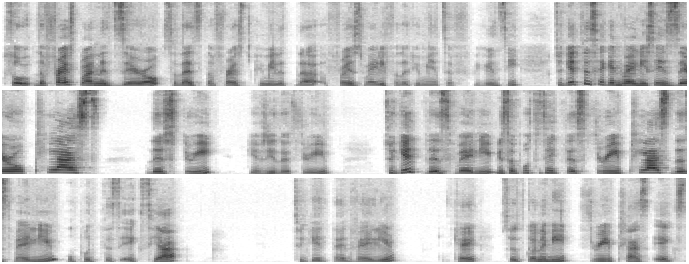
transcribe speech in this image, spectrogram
so the first one is 0. So that's the first cumulative, the first value for the cumulative frequency. To get the second value, say 0 plus this 3 gives you the 3. To get this value, you're supposed to take this 3 plus this value. We'll put this x here to get that value. Okay, so it's going to be 3 plus x,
